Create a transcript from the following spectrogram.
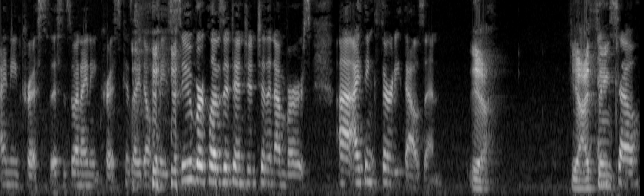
I need Chris. This is when I need Chris because I don't pay super close attention to the numbers. Uh, I think thirty thousand. Yeah. Yeah, I think and so.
